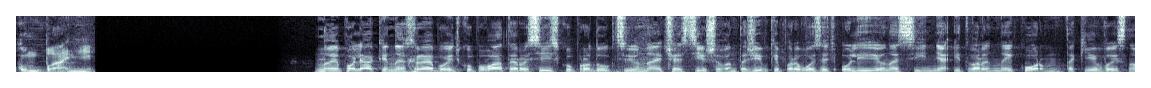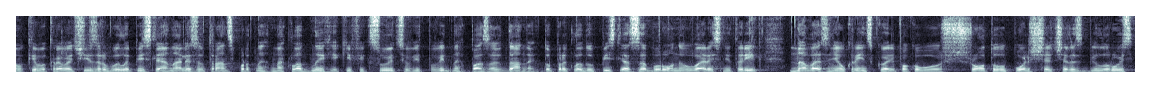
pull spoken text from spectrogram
компаній. Ну і поляки не гребують купувати російську продукцію. Найчастіше вантажівки перевозять олію, насіння і тваринний корм. Такі висновки викривачі зробили після аналізу транспортних накладних, які фіксуються у відповідних базах даних. До прикладу, після заборони у вересні торік на везення українського ріпакового шроту Польща через Білорусь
